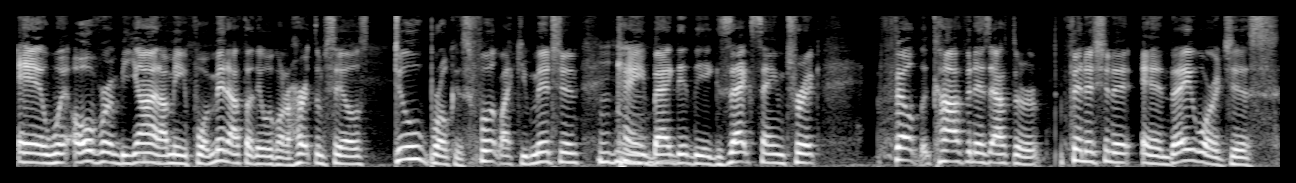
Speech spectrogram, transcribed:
and went over and beyond. I mean, for a minute, I thought they were going to hurt themselves. Dude broke his foot, like you mentioned, mm-hmm. came back, did the exact same trick, felt the confidence after finishing it, and they were just.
